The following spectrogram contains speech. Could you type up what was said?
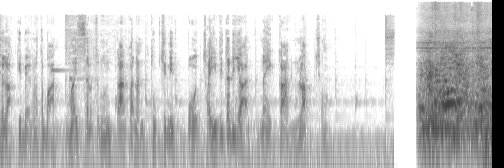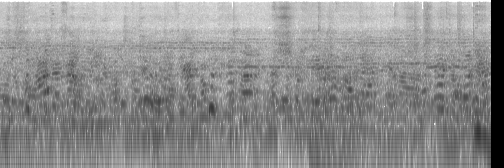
ฉลากกินแบ่งรัฐบาล ไม่สนับสนุนการพนันทุกชนิดโปรดใช้วิจารณญาณในการรับชมอืม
